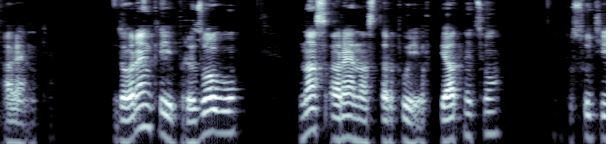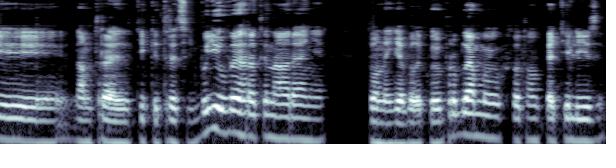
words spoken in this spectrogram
аренки. До аренки і призову. У нас арена стартує в п'ятницю. По суті, нам треба тільки 30 боїв виграти на арені. То не є великою проблемою, хто там в п'ятій лізі.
